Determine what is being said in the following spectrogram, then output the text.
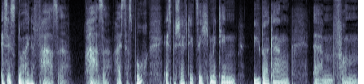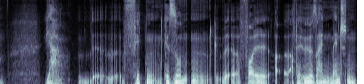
Es ist nur eine Phase. Hase heißt das Buch. Es beschäftigt sich mit dem Übergang ähm, vom ja fitten, gesunden, voll auf der Höhe seinen Menschen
